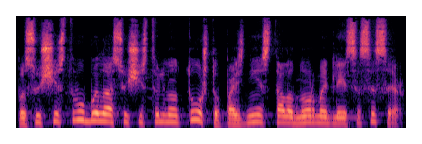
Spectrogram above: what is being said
По существу было осуществлено то, что позднее стало нормой для СССР.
